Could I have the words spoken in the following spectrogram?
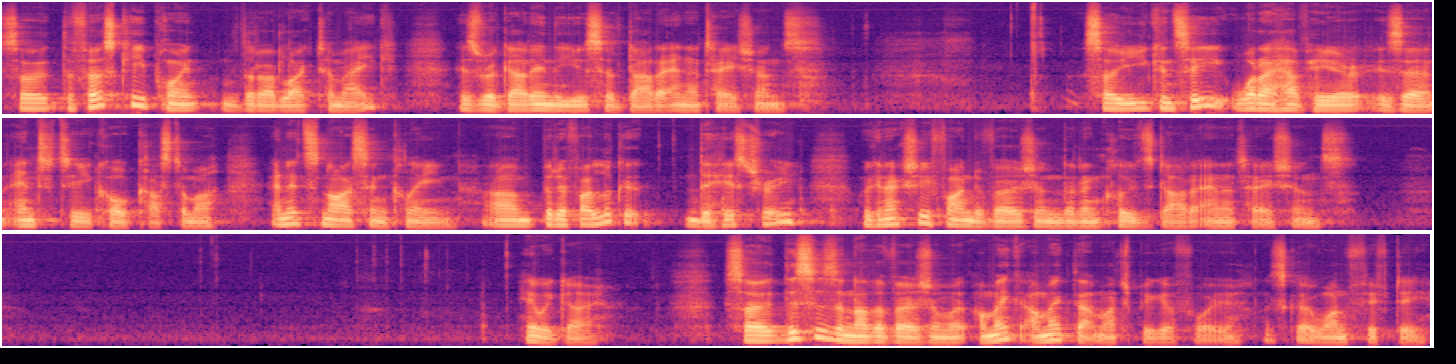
So the first key point that I'd like to make is regarding the use of data annotations. So you can see what I have here is an entity called customer and it's nice and clean. Um, but if I look at the history, we can actually find a version that includes data annotations. Here we go. So this is another version. I'll make, I'll make that much bigger for you. Let's go 150.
